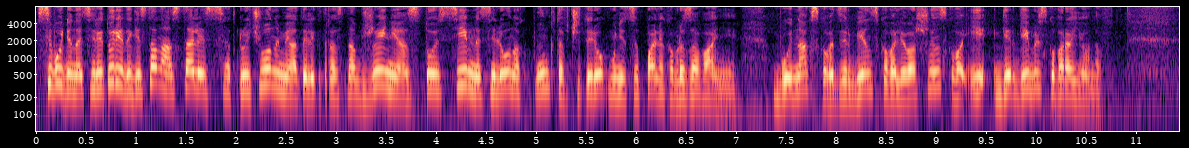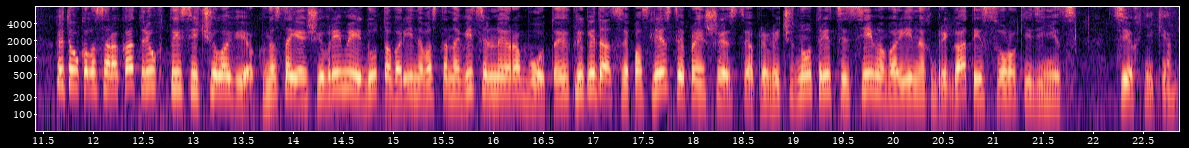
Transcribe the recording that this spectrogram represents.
Сегодня на территории Дагестана остались отключенными от электроснабжения 107 населенных пунктов четырех муниципальных образований – Буйнакского, Дербенского, Левашинского и Гергебельского районов. Это около 43 тысяч человек. В настоящее время идут аварийно-восстановительные работы. К ликвидации последствий происшествия привлечено 37 аварийных бригад и 40 единиц техники.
